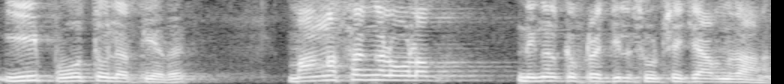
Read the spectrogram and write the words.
ഈ പോത്തുലർത്തിയത് മാസങ്ങളോളം നിങ്ങൾക്ക് ഫ്രിഡ്ജിൽ സൂക്ഷിക്കാവുന്നതാണ്.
